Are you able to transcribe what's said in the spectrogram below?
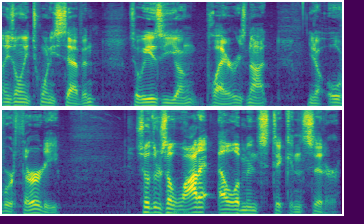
Now, he's only 27, so he is a young player. He's not, you know, over 30. So there's a lot of elements to consider.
